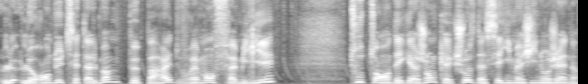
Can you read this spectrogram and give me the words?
le, le rendu de cet album peut paraître vraiment familier, tout en dégageant quelque chose d'assez imaginogène.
